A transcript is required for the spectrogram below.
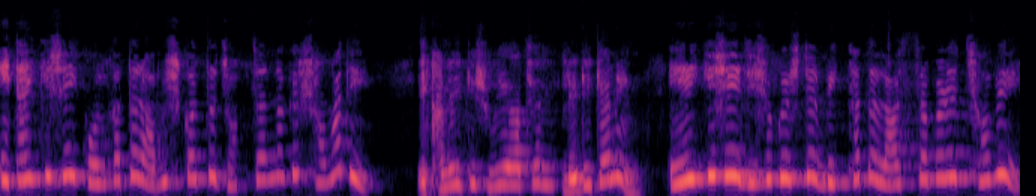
এটাই কি সেই কলকাতার আবিষ্কর্তা জগচান্নাকের সমাধি? এখানেই কি শুয়ে আছেন লেডি ক্যানিং? এই কি সেই যীশুখ্রিস্টের বিখ্যাত লাস্ট সাপারের ছবি?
